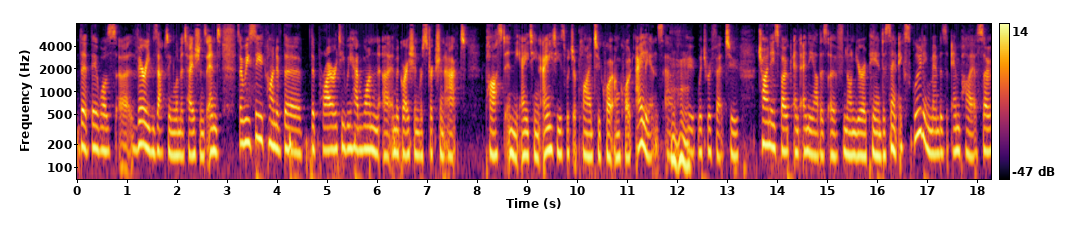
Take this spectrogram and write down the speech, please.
That there was uh, very exacting limitations, and so we see kind of the the priority. We had one uh, Immigration Restriction Act passed in the 1880s, which applied to quote unquote aliens, um, who, which referred to Chinese folk and any others of non European descent, excluding members of empire. So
